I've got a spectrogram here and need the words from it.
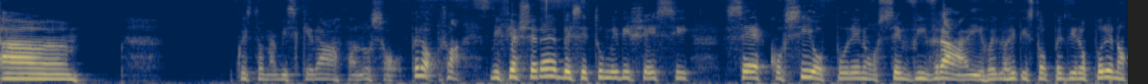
Uh, questa è una bischerata, lo so, però insomma, mi piacerebbe se tu mi dicessi se è così oppure no, se vivrai quello che ti sto per dire oppure no,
